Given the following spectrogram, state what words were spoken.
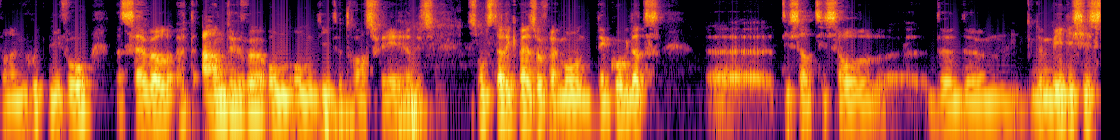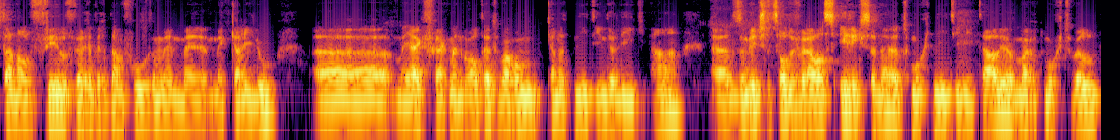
van een goed niveau, dat zij wel het aandurven om, om die te transfereren. Dus soms stel ik mij zo maar ik denk ook dat het, is het is al de, de, de medici staan al veel verder dan vroeger met, met, met Kalilou. Uh, maar ja, ik vraag me nog altijd waarom kan het niet in de Ligue 1? Uh, dat is een beetje hetzelfde verhaal als Eriksen. Het mocht niet in Italië, maar het mocht wel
